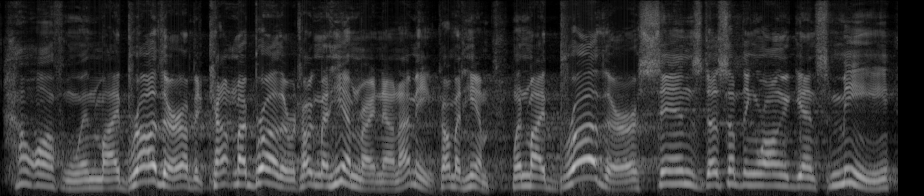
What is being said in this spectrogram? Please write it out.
how often when my brother, I've been counting my brother, we're talking about him right now, not me, talking about him. When my brother sins, does something wrong against me,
